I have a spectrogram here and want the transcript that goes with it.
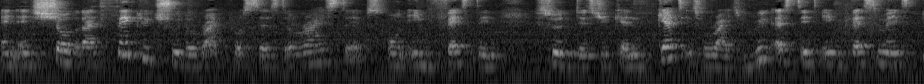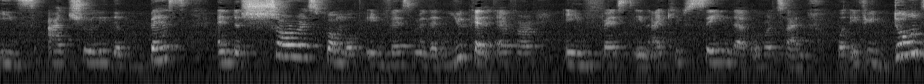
and ensure that i take you through the right process the right steps on investing so that you can get it right real estate investment is actually the best and the surest form of investment that you can ever invest in. I keep saying that over time. But if you don't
